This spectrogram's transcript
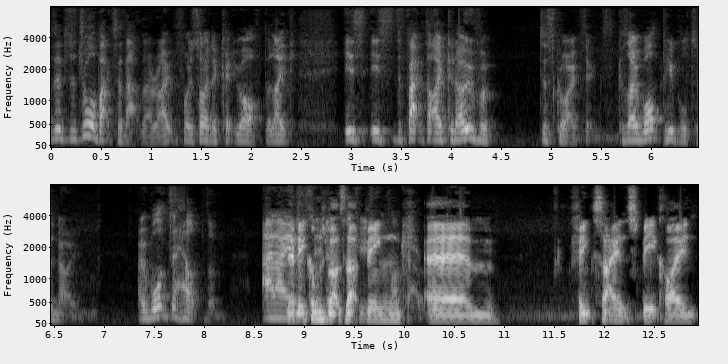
there's a drawback to that though, right? Before sorry to cut you off, but like, is is the fact that I can over describe things because I want people to know, I want to help them, and I Then it comes back to that thing. fuck out of them. Um, think science, speak client.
